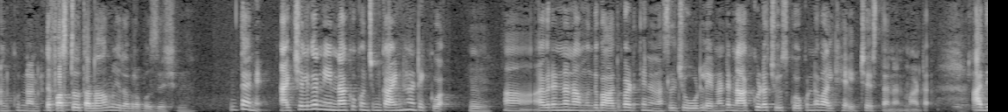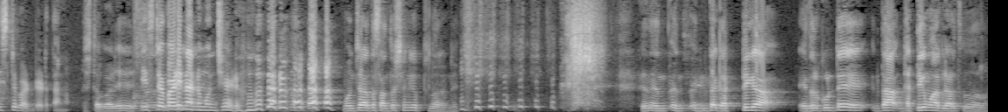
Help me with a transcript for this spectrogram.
అనుకున్నాను అంటే ఫస్ట్ తన మీరు ప్రపోజ్ చేసింది. తనే. యాక్చువల్గా నేను నాకు కొంచెం కైండ్ హార్ట్ ఎక్కువ. ఉమ్. ఆ, ఎవరైనా నా ముందు బాధపడితే నేను అసలు చూడలేను. అంటే నాకు కూడా చూసుకోకుండా వాళ్ళకి హెల్ప్ చేస్తాను అనమాట అది ఇష్టపడ్డాడు తను. ఇష్టపడి? ఇష్టపడి నన్ను ముంచాడు. ముందు అంత సంతోషంగా చెప్తున్నారండి. ఎంత- గట్టిగా ఎదుర్కొంటే ఇంత గట్టిగా మాట్లాడుతున్నారు.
